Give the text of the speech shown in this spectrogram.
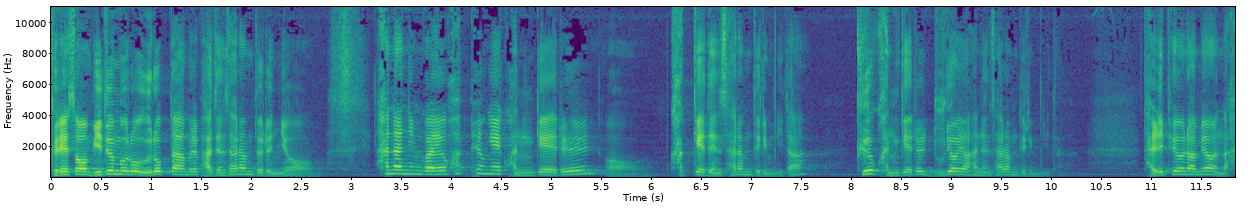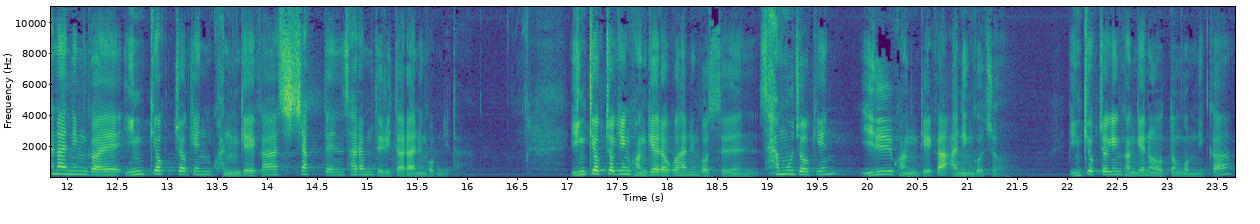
그래서 믿음으로 의롭다함을 받은 사람들은요 하나님과의 화평의 관계를 어, 갖게 된 사람들입니다. 그 관계를 누려야 하는 사람들입니다. 달리 표현하면 하나님과의 인격적인 관계가 시작된 사람들이다라는 겁니다. 인격적인 관계라고 하는 것은 사무적인 일 관계가 아닌 거죠. 인격적인 관계는 어떤 겁니까?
